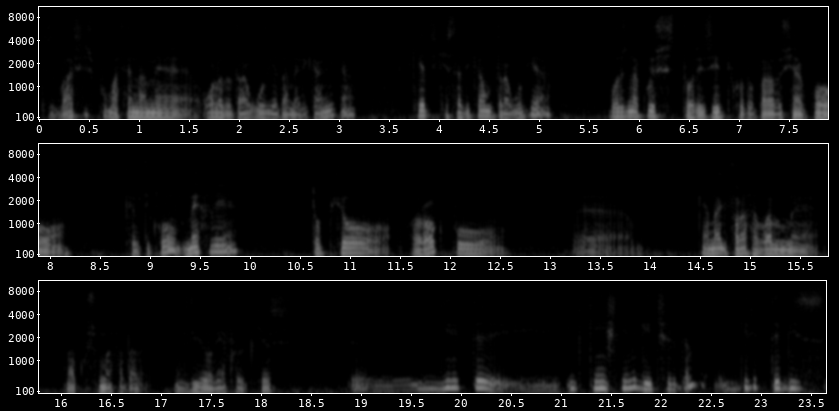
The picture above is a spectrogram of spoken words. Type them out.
της βάσης που μαθαίναμε όλα τα τραγούδια τα Αμερικάνικα και έτσι και στα δικά μου τραγούδια μπορείς να ακούσεις το ριζίτικο, το παραδοσιακό κριτικό μέχρι το πιο ροκ που ε, μια άλλη φορά θα βάλουμε να ακούσουμε αυτά τα δύο διαφορετικές E, Girit'te ilk gençliğimi geçirdim. Girit'te biz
